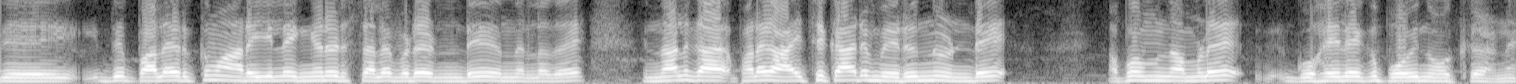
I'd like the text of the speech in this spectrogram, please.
ഇത് ഇത് പലർക്കും അറിയില്ല ഇങ്ങനെ ഒരു സ്ഥലം ഇവിടെ ഉണ്ട് എന്നുള്ളത്. എന്നാലും പല കാഴ്ചക്കാരും വരുന്നുണ്ട്. അപ്പം നമ്മൾ ഗുഹയിലേക്ക് പോയി നോക്കുകയാണ്.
